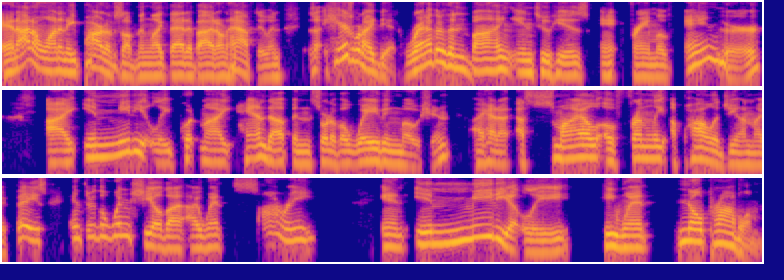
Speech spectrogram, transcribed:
And I don't want any part of something like that if I don't have to. And so here's what I did rather than buying into his frame of anger, I immediately put my hand up in sort of a waving motion. I had a, a smile of friendly apology on my face. And through the windshield, I, I went, sorry. And immediately he went, no problem.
